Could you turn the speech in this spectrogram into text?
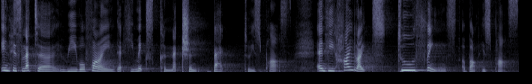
In his letter, we will find that he makes connection back to his past. And he highlights two things about his past.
